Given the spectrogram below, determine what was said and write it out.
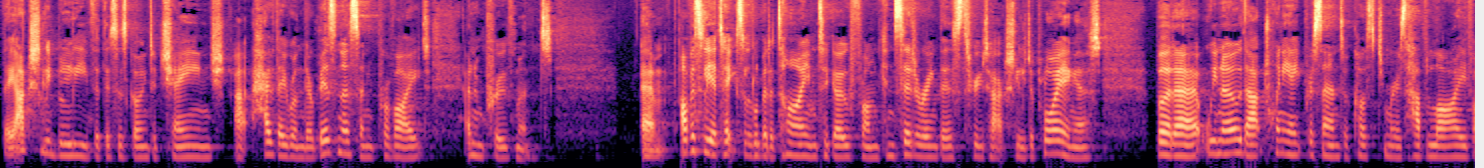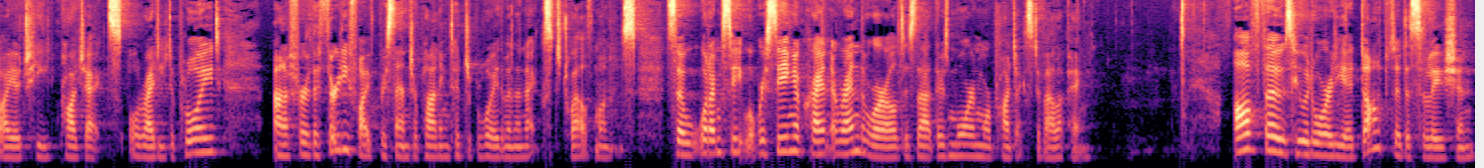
They actually believe that this is going to change uh, how they run their business and provide an improvement. Um, obviously, it takes a little bit of time to go from considering this through to actually deploying it. But uh, we know that 28% of customers have live IoT projects already deployed, and a further 35% are planning to deploy them in the next 12 months. So what, I'm see- what we're seeing around the world is that there's more and more projects developing. Of those who had already adopted a solution,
